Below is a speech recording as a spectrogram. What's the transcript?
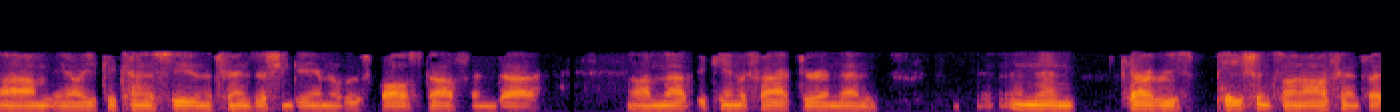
um, you know, you could kind of see it in the transition game, the loose ball stuff, and uh, um, that became a factor. And then, and then Calgary's patience on offense, I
